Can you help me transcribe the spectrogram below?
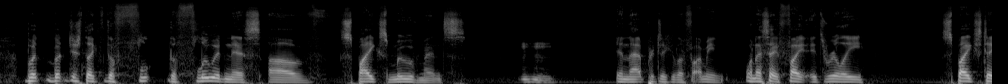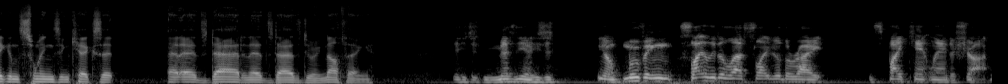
but but just like the fl- the fluidness of Spike's movements hmm in that particular. Fight. I mean, when I say fight, it's really Spike's taking swings and kicks at at Ed's dad, and Ed's dad's doing nothing. He's just miss, you know, he's just you know moving slightly to the left, slightly to the right, and Spike can't land a shot.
